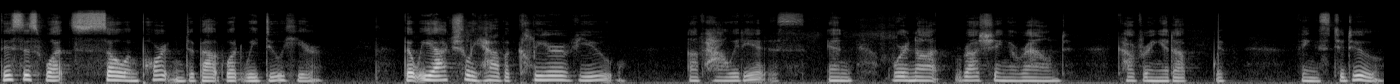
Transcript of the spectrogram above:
this is what's so important about what we do here that we actually have a clear view of how it is. And we're not rushing around covering it up with things to do,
